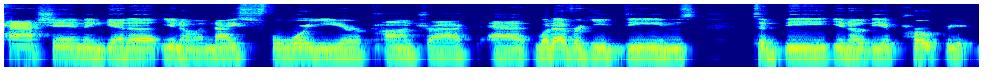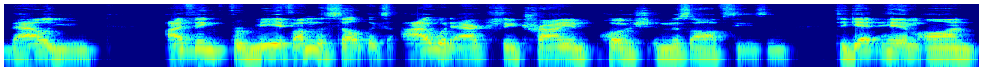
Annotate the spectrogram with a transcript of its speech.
cash in and get a, you know, a nice 4-year contract at whatever he deems to be, you know, the appropriate value. I think for me, if I'm the Celtics, I would actually try and push in this offseason to get him on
